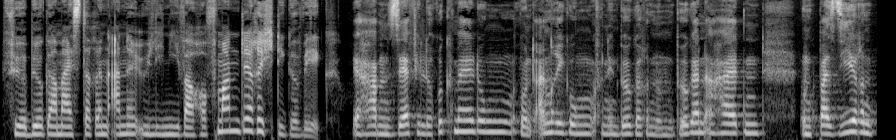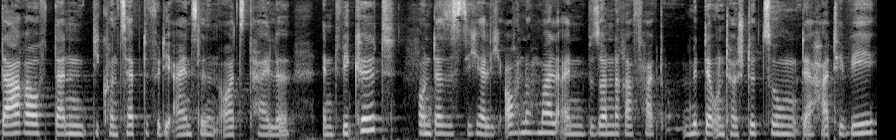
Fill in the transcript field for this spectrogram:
Für Bürgermeisterin Anne Üliniva Hoffmann der richtige Weg. Wir haben sehr viele Rückmeldungen und Anregungen von den Bürgerinnen und Bürgern erhalten und basierend darauf dann die Konzepte für die einzelnen Ortsteile entwickelt. Und das ist sicherlich auch nochmal ein besonderer Fakt mit der Unterstützung der HTW,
